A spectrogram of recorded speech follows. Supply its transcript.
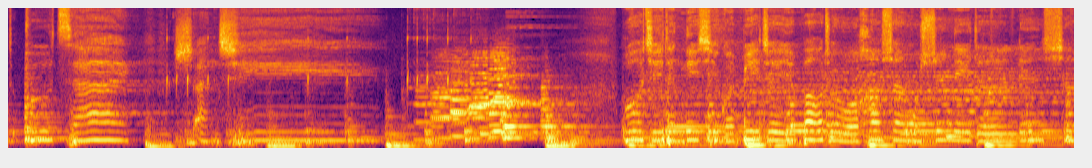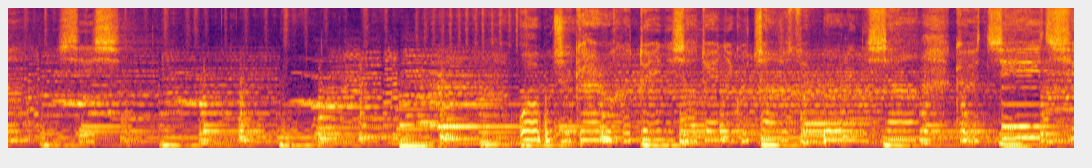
都不再煽情。我记得你习惯闭着眼抱着我，好像我是你的脸笑嘻嘻。我不知该如何对你笑，对你哭，唱着最不理你像个机器。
